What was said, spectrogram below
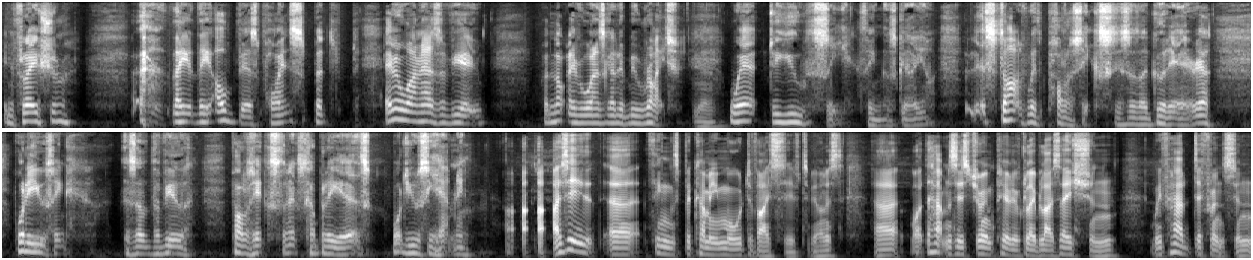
inflation, they the obvious points, but everyone has a view, but not everyone is going to be right. Yeah. Where do you see things going? Let's start with politics. This is a good area. What do you think is the view politics the next couple of years? What do you see happening? I see uh, things becoming more divisive, to be honest. Uh, what happens is during a period of globalization, we've had difference in,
